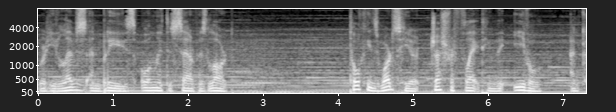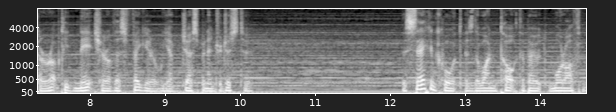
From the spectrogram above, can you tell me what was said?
where he lives and breathes only to serve his Lord. Tolkien's words here just reflecting the evil and corrupted nature of this figure we have just been introduced to. The second quote is the one talked about more often,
